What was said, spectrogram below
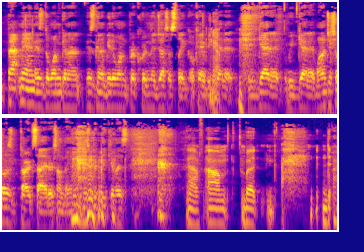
Batman is the one gonna is gonna be the one recruiting the Justice League. Okay, we Yeah. get it, we get it, we get it. Why don't you show us Darkseid or something? It's ridiculous. Yeah, um, but d- all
